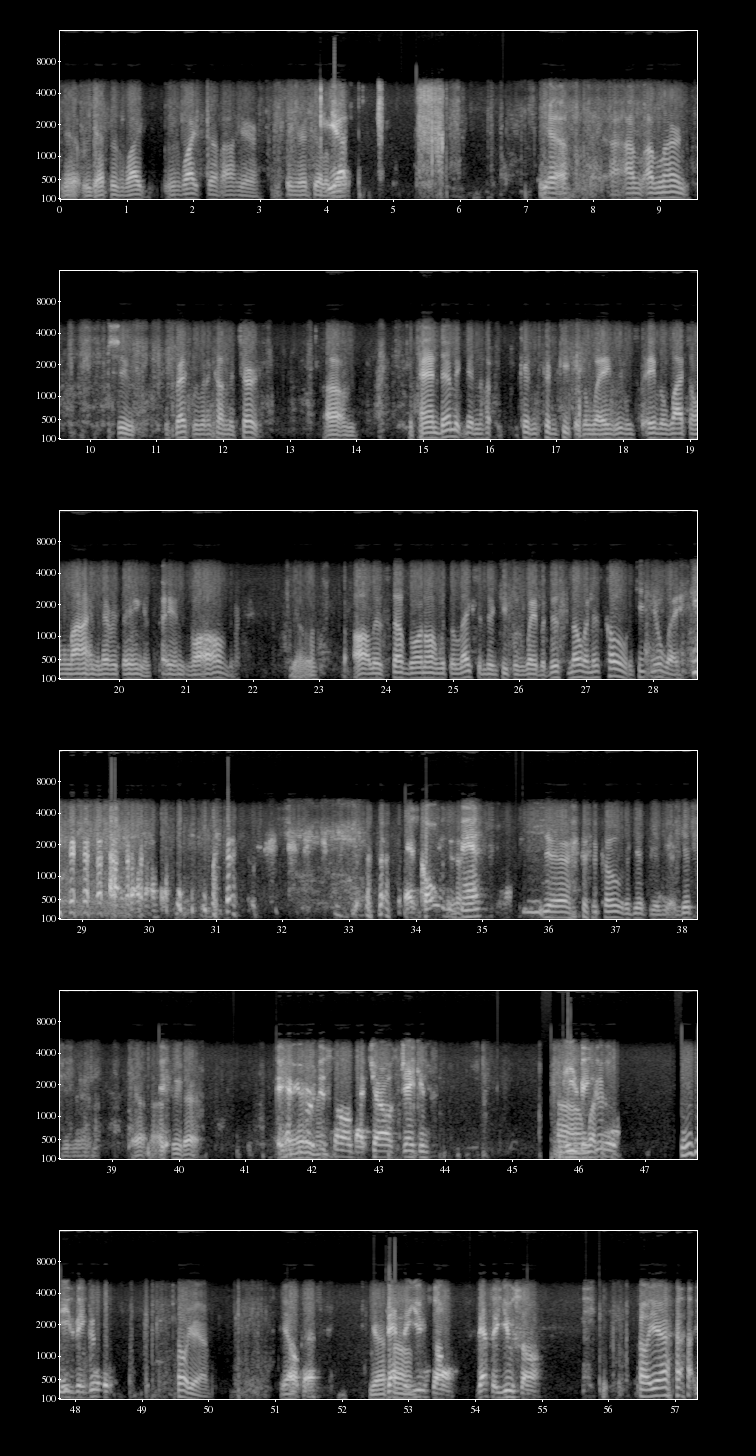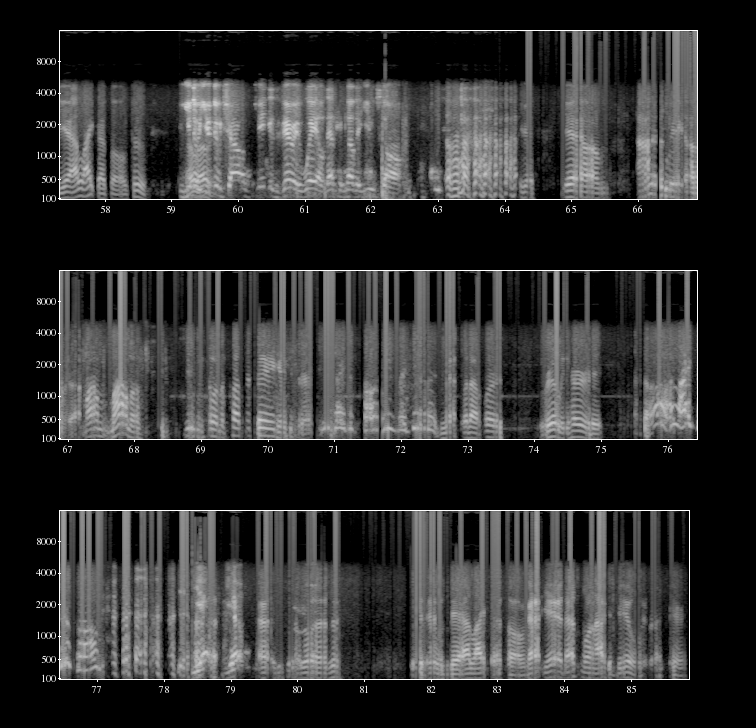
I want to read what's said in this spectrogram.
Yeah, we got this white this white stuff out here. You sit here dealing Yep. with it. Yeah. I, I've I've learned shoot, especially when it comes to church. Um the pandemic didn't couldn't couldn't keep us away. We was able to watch online and everything and stay involved. You know, all this stuff going on with the election didn't keep us away, but this snow and this cold to keep you away. As cold as it's been. yeah, it's cold to get you, get you, man. Yeah, I see that. Hey, have you heard man. this song by Charles Jenkins? Uh, He's been what's good. Mhm. He's been good. Oh yeah, yeah, Okay. Yeah. That's um, a you song. That's a you song. Oh yeah, yeah. I like that song too. You know, you do Charles Jenkins very well. That's another you song. yeah, yeah. Um, honestly, uh, my mama, she was doing the puppet thing, and she said, "You made this song, he's been good." And that's when I first really heard it. I said, oh, I like this song. Yep, yep. Uh. It, it was. Yeah, I like that song. That, yeah, that's one I could deal with right there.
